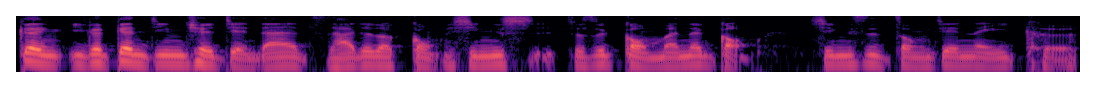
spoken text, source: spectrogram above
更一个更精确简单的词，它叫做拱心石，就是拱门的拱，心是中间那一颗，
